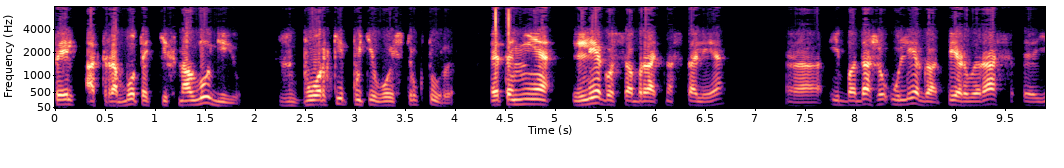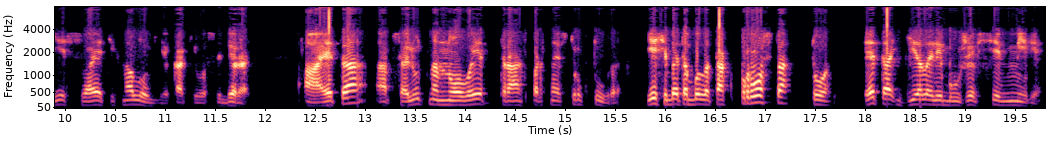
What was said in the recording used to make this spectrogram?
цель отработать технологию сборки путевой структуры. Это не лего собрать на столе, ибо даже у Лего первый раз э, есть своя технология, как его собирать. А это абсолютно новая транспортная структура. Если бы это было так просто, то это делали бы уже все в мире.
